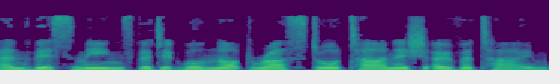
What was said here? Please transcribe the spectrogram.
And this means that it will not rust or tarnish over time.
